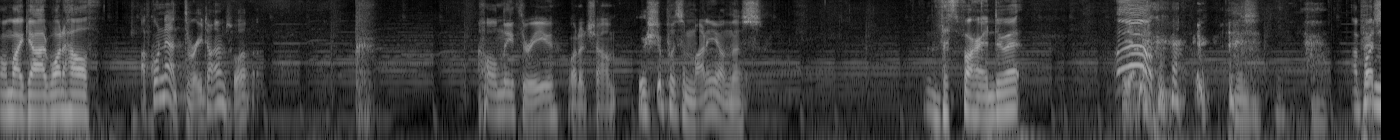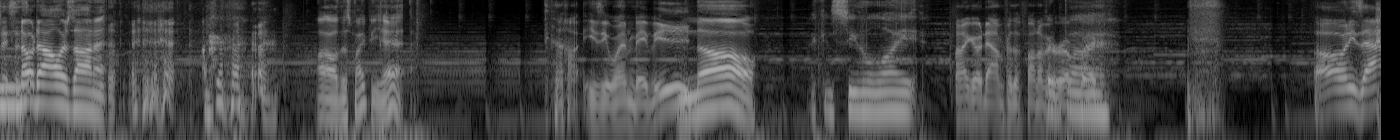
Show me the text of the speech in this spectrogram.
Oh my god, one health. I've gone down three times, what? Only three? What a chump. We should put some money on this. This far into it. Oh! I'm putting since no dollars on it. oh, this might be it. Easy win, baby. No. I can see the light. I'm gonna go down for the fun of it real quick. Oh, and he's out.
